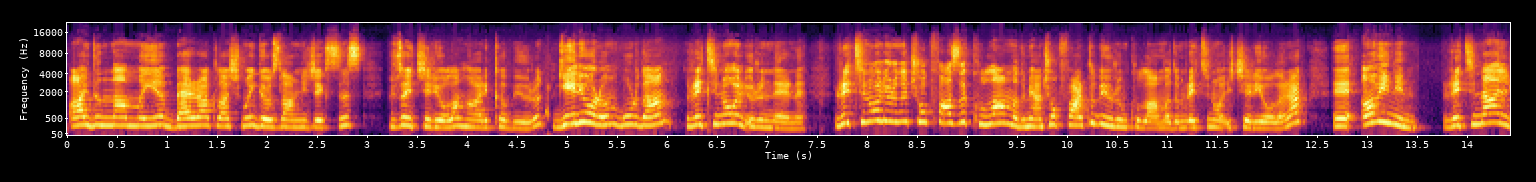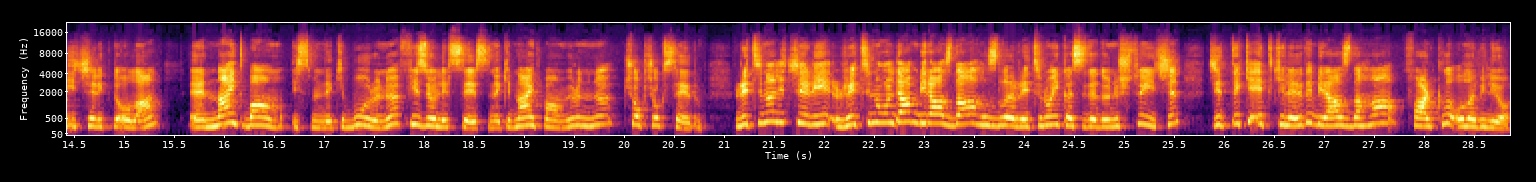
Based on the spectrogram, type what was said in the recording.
aydınlanmayı, berraklaşmayı gözlemleyeceksiniz. Güzel içeriği olan harika bir ürün. Geliyorum buradan retinol ürünlerine. Retinol ürünü çok fazla kullanmadım. Yani çok farklı bir ürün kullanmadım retinol içeriği olarak. E, Avi'nin retinal içerikli olan e, Night Balm ismindeki bu ürünü Physiolift serisindeki Night Balm ürününü çok çok sevdim. Retinal içeriği retinolden biraz daha hızlı retinoik aside dönüştüğü için ciltteki etkileri de biraz daha farklı olabiliyor.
